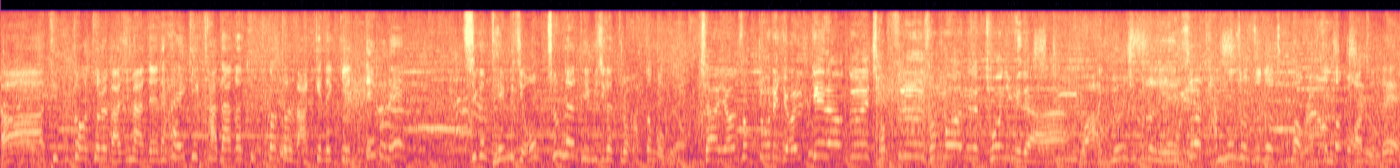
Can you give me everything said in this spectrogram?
아, 킥프 카운터를 맞으면 안 되는데 하이킥 하다가 킥프 카운터를 맞게 됐기 때문에 지금 데미지 엄청난 데미지가 들어갔던 거고요. 자 연속적으로 10개 라운드의 접수를 성공하는 투원입니다 와, 이런 식으로 예, 쓸어 담는 선수도 정말 없었던 것 같은데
